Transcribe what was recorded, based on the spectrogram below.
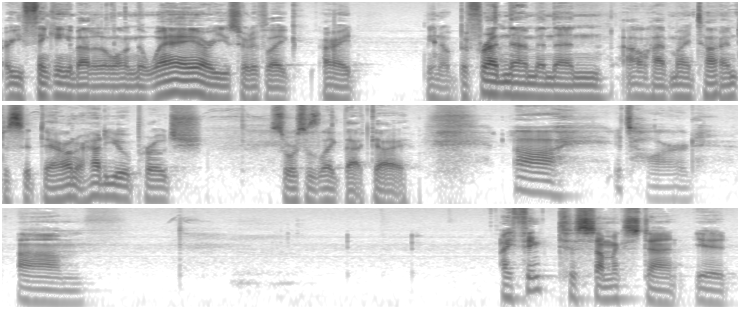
are you thinking about it along the way? Are you sort of like, all right, you know, befriend them and then I'll have my time to sit down, or how do you approach sources like that guy? Uh, it's hard. Um, I think to some extent it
